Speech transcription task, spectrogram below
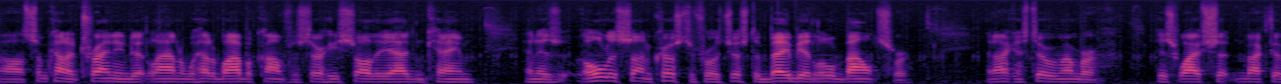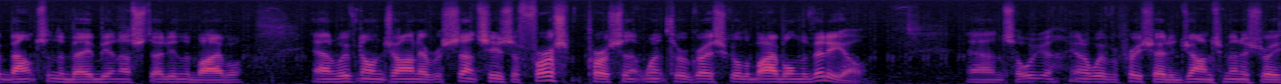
uh, some kind of training to Atlanta. We had a Bible conference there. He saw the ad and came. And his oldest son, Christopher, was just a baby and a little bouncer. And I can still remember his wife sitting back there bouncing the baby and us studying the Bible. And we've known John ever since. He's the first person that went through Grace School of the Bible in the video. And so, we, you know, we've appreciated John's ministry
